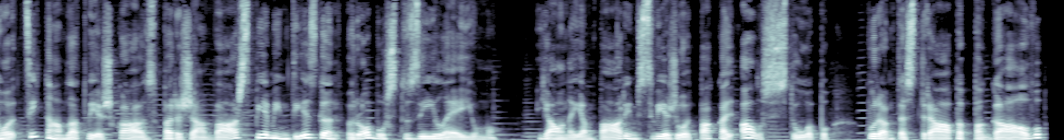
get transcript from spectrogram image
No citām latviešu kāzu paražām vārs piemin diezgan robustu zīlējumu. Jaunajam pārim sviežot pakaļ alus stopu, kuram tas trāpa pa galvu,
